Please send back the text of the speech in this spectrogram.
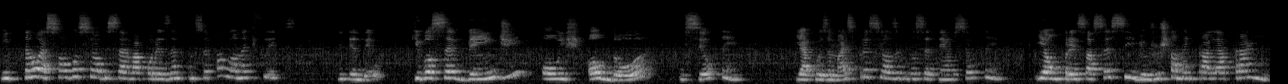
Então é só você observar, por exemplo, como você falou, Netflix. Entendeu? que você vende ou, ou doa o seu tempo. E a coisa mais preciosa que você tem é o seu tempo. E é um preço acessível, justamente para lhe atrair.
